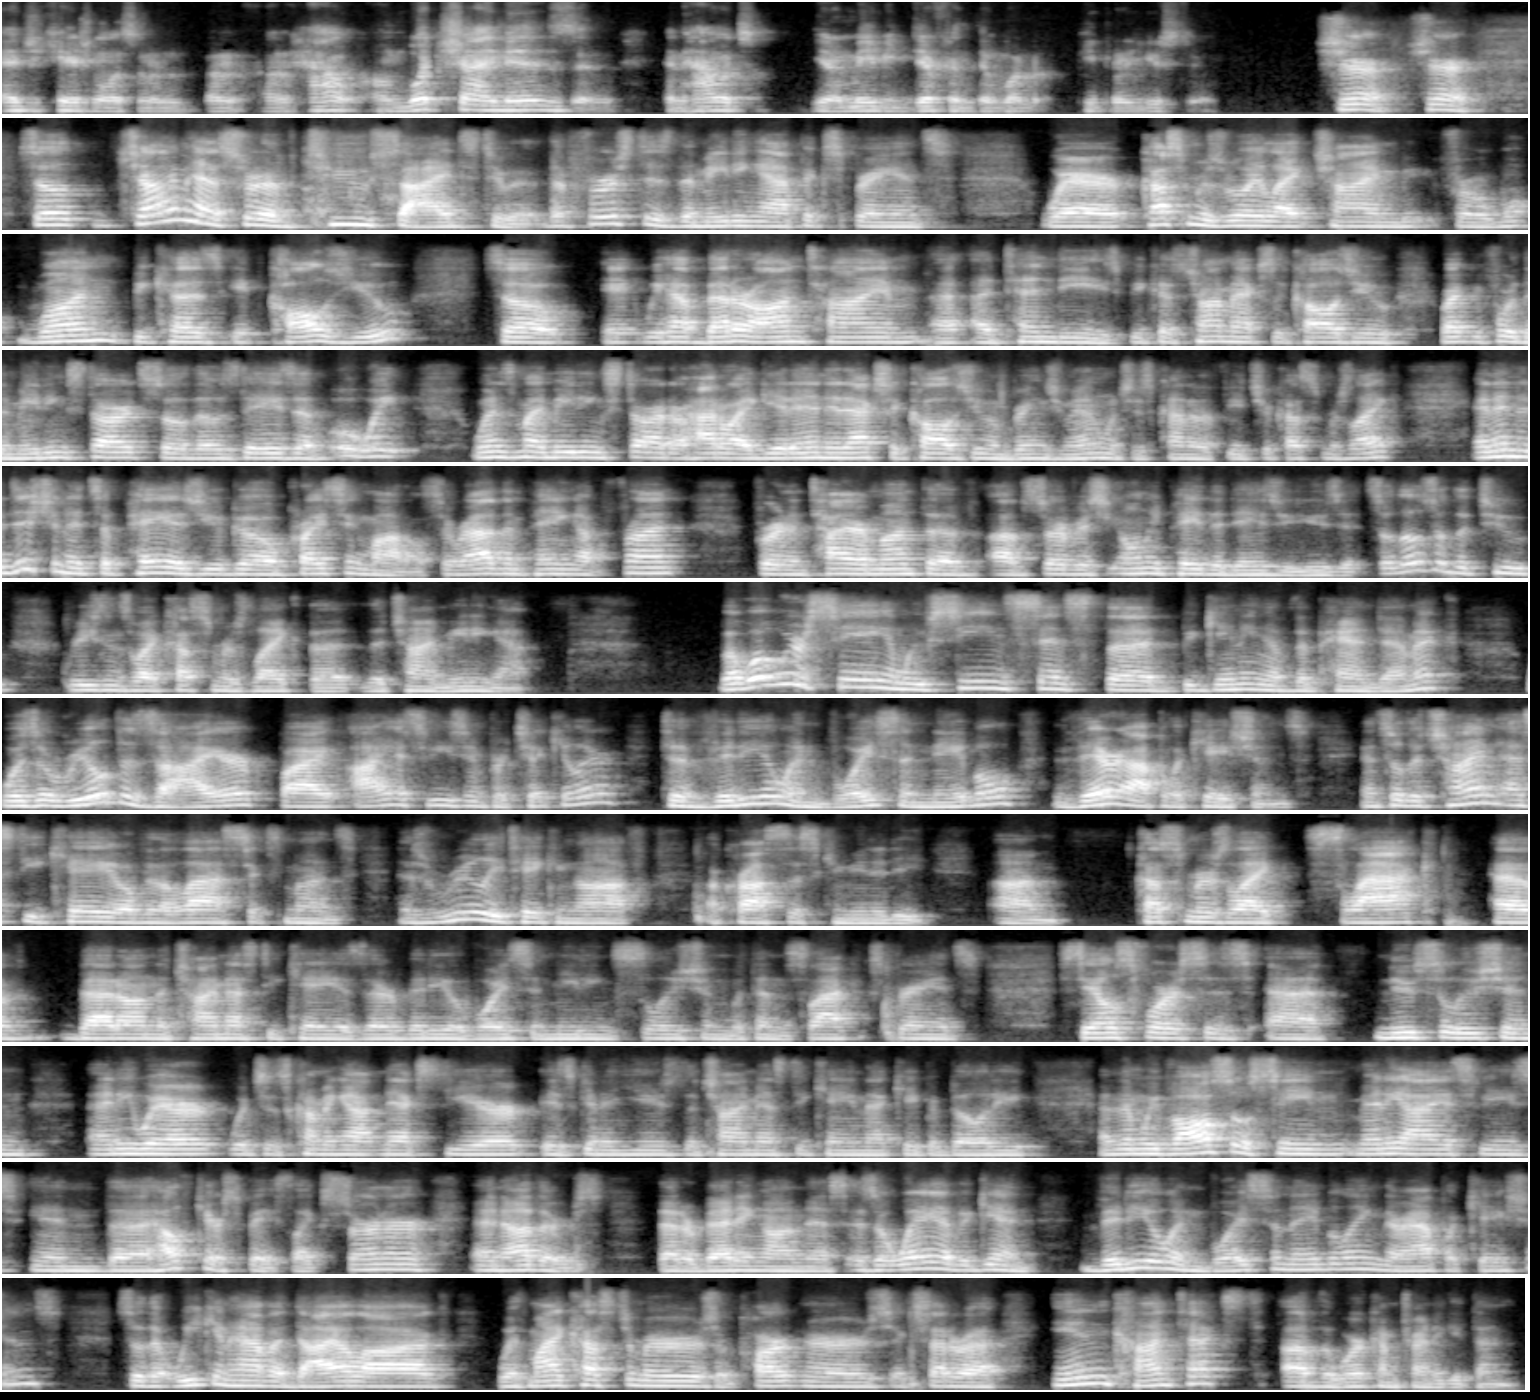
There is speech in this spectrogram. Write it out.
educational lesson on, on, on, how on what Chime is and and how it's you know maybe different than what people are used to. Sure, sure. So Chime has sort of two sides to it. The first is the meeting app experience, where customers really like Chime for one because it calls you so it, we have better on-time uh, attendees because Chime actually calls you right before the meeting starts. So those days of oh wait, when's my meeting start or how do I get in? It actually calls you and brings you in, which is kind of a feature customers like. And in addition, it's a pay-as-you-go pricing model. So rather than paying up front for an entire month of, of service, you only pay the days you use it. So those are the two reasons why customers like the, the Chime meeting app. But what we're seeing, and we've seen since the beginning of the pandemic, was a real desire by ISVs in particular to video and voice enable their applications. And so the Chime SDK over the last six months has really taken off across this community. Um, customers like Slack have bet on the Chime SDK as their video, voice, and meeting solution within the Slack experience. Salesforce's uh, new solution, Anywhere, which is coming out next year, is going to use the Chime SDK and that capability. And then we've also seen many ISVs in the healthcare space, like Cerner and others, that are betting on this as a way of, again, video and voice enabling their applications so that we can have a dialogue with my customers or partners, et cetera, in context of the work I'm trying to get done.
